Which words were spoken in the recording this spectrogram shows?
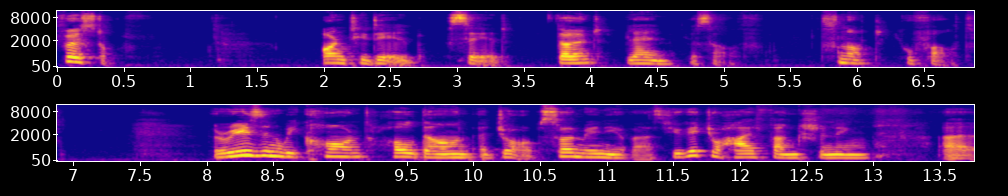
first off, Auntie Deb said, don't blame yourself. It's not your fault. The reason we can't hold down a job, so many of us, you get your high functioning uh,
